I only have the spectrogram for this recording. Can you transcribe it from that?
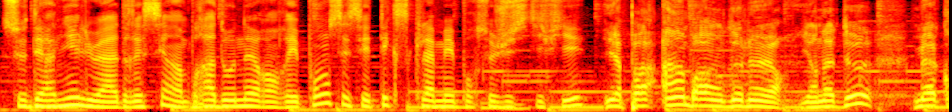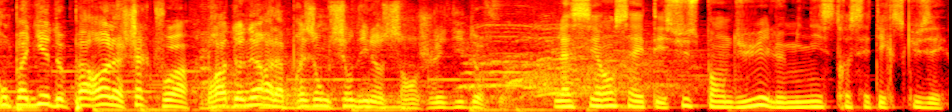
Ce dernier lui a adressé un bras d'honneur en réponse et s'est exclamé pour se justifier. Il n'y a pas un bras d'honneur, il y en a deux, mais accompagnés de paroles à chaque fois. Bras d'honneur à la présomption d'innocence, je l'ai dit deux fois. La séance a été suspendue et le ministre s'est excusé.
